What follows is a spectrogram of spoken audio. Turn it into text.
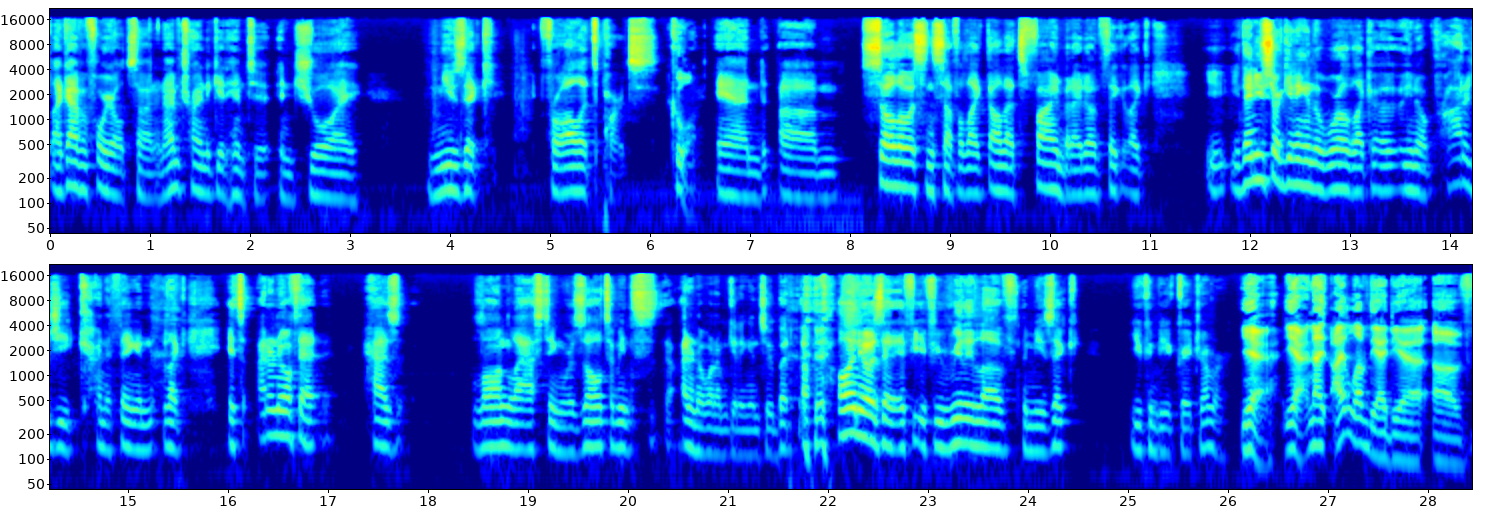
Like I have a four year old son, and I'm trying to get him to enjoy music for all its parts. Cool. And um, soloists and stuff, like all that's fine, but I don't think like. You, you- then you start getting in the world of like a you know prodigy kind of thing, and like it's I don't know if that has long lasting results. I mean, I don't know what I'm getting into, but uh, all I know is that if if you really love the music, you can be a great drummer. Yeah, yeah, and I, I love the idea of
